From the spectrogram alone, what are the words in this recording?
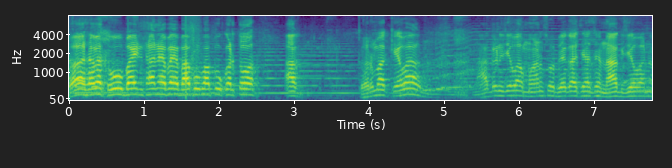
બસ હવે તું ભાઈ થાને ભાઈ. બાપુ બાપુ કરતો. આ ઘરમાં કેવા નાગણ જેવા માણસો ભેગા થયા છે નાગ જેવા ને.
